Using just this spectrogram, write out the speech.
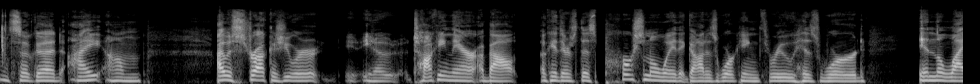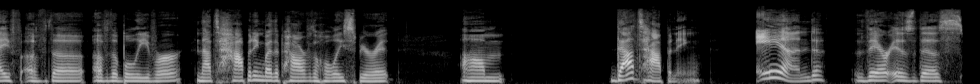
That's so good. I um, I was struck as you were, you know, talking there about okay, there's this personal way that God is working through His Word in the life of the of the believer, and that's happening by the power of the Holy Spirit. Um, that's happening, and there is this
